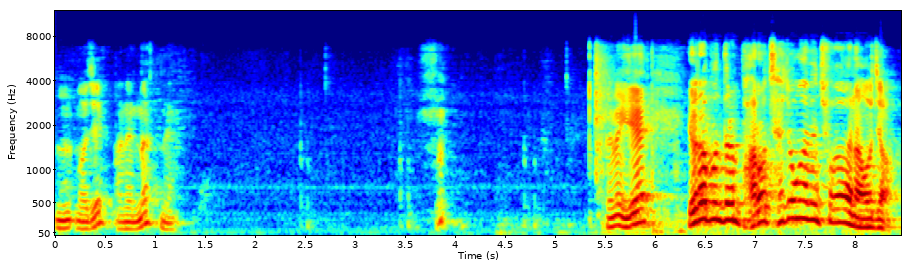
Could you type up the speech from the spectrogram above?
음, 뭐지 안 했나 네. 그러면 이제 여러분들은 바로 최종 화면 추가가 나오죠.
